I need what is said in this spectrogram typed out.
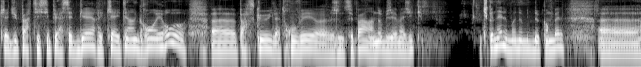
qui a dû participer à cette guerre et qui a été un grand héros parce qu'il a trouvé, je ne sais pas, un objet magique. Tu connais le monomythe de Campbell? Euh,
